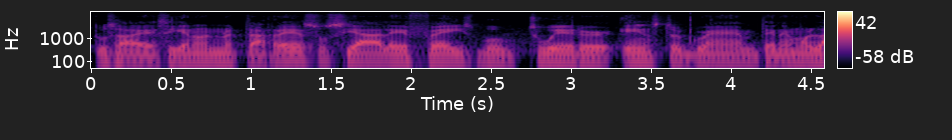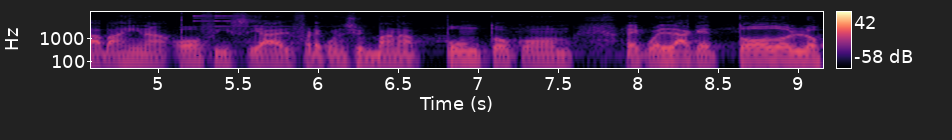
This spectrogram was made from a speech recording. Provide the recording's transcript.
tú sabes, síguenos en nuestras redes sociales, Facebook, Twitter, Instagram. Tenemos la página oficial frecuenciaurbana.com. Recuerda que todos los,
